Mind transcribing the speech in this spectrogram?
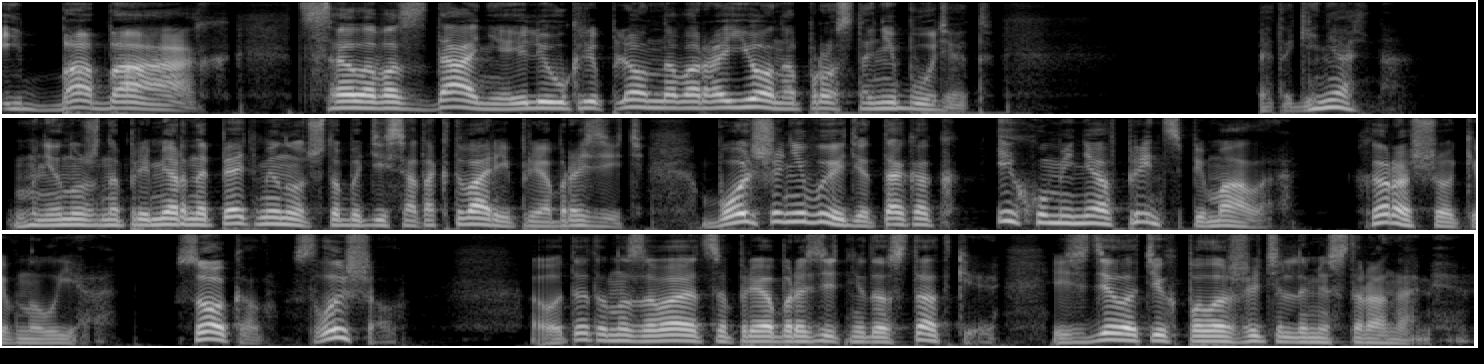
и бабах! Целого здания или укрепленного района просто не будет. Это гениально. Мне нужно примерно пять минут, чтобы десяток тварей преобразить. Больше не выйдет, так как их у меня в принципе мало. Хорошо, кивнул я. Сокол, слышал? А вот это называется преобразить недостатки и сделать их положительными сторонами,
